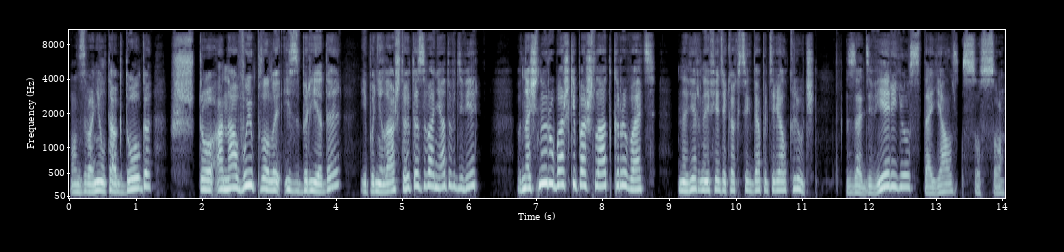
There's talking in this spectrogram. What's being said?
Он звонил так долго, что она выплыла из бреда и поняла, что это звонят в дверь. В ночной рубашке пошла открывать. Наверное, Федя, как всегда, потерял ключ. За дверью стоял Сосо.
